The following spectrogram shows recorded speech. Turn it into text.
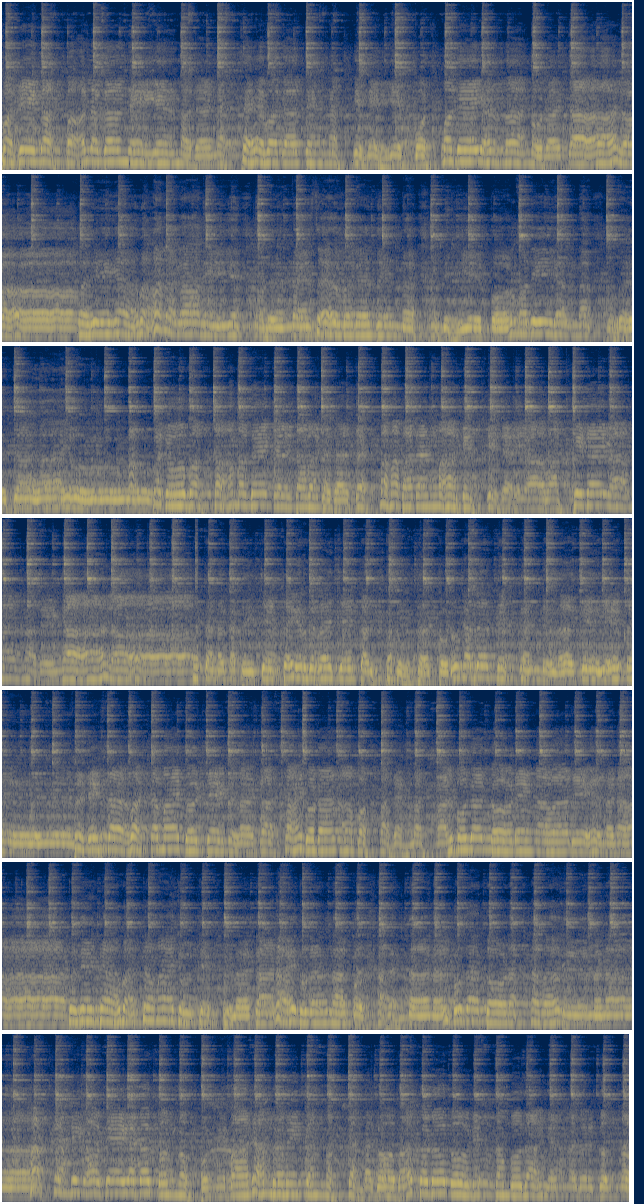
വരിക ബാലക നേയ നരന സേവക തെന്ന ഇനിയിപ്പോൾ മതയെന്ന നുറജാലോ. വരിക ബാലകാനീയ കരുണ സേവകത്തിന് ഇനിയിപ്പോൾ മതിയെന്ന ഉറച്ചായോ വജോവ താമസകൾ തവ ജഗത് മമ പദന്മാർക്ക് ഇടയാവാൻ ഇടയാമെന്നറിഞ്ഞാലോ അത്ഭുതത്തോടെ പ്രദേശ ഭക്തമായി ചുറ്റി തിളക്കാനായി തുടർന്നപ്പോ അരന്താൻ അത്ഭുതത്തോടെ നവതീർണന കണ്ടിയോട്ടെ പുണ്യപാദം ഉണ്ണിപാദം ഭ്രമിക്കുന്നു ചന്ദ്രകോപത്തോടു കൂടി തമ്പുതാങ്കെന്നതിർക്കുന്നു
